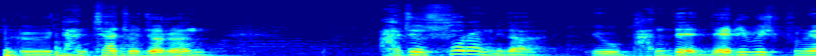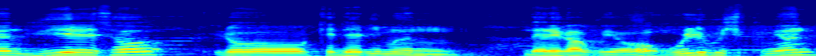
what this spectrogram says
그 단차 조절은 아주 수월합니다. 요 반대 내리고 싶으면 위에서 이렇게 내리면 내려가고요. 올리고 싶으면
